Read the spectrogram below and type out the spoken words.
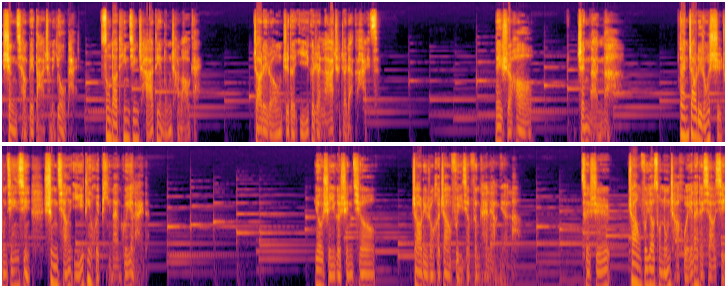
盛强被打成了右派，送到天津茶店农场劳改。赵丽蓉只得一个人拉扯着两个孩子。那时候，真难呐。但赵丽蓉始终坚信，盛强一定会平安归来的。又是一个深秋，赵丽蓉和丈夫已经分开两年了。此时。丈夫要从农场回来的消息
